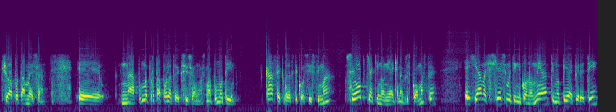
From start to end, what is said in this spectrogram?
πιο από τα μέσα. Ε, να πούμε πρώτα απ' όλα το εξής όμως. Να πούμε ότι κάθε εκπαιδευτικό σύστημα, σε όποια κοινωνία και να βρισκόμαστε, έχει άμεση σχέση με την οικονομία την οποία υπηρετεί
